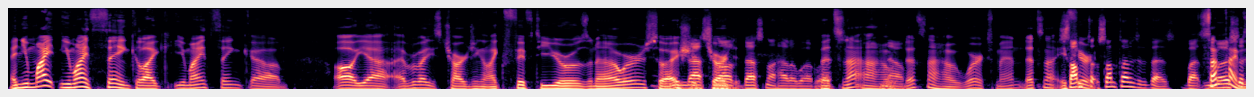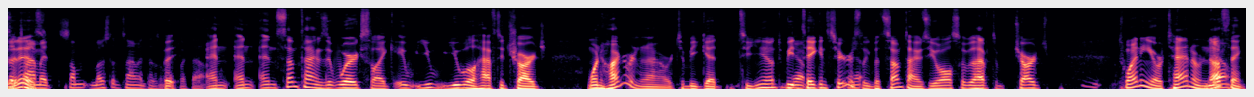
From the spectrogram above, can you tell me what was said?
And you might you might think like you might think um oh yeah, everybody's charging like 50 euros an hour, so I Mm, should that's charge not, it. That's not how the world works. it's not how No. that's not how it works, man. That's not if Somet- sometimes it does, but most of the it time is. it some most of the time it doesn't But- work like that. and and and sometimes it works like it, you you will have to charge 100 an hour to be get to you know to be Yep. taken seriously, but sometimes you also will have to charge 20 or 10 or Yeah. nothing.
